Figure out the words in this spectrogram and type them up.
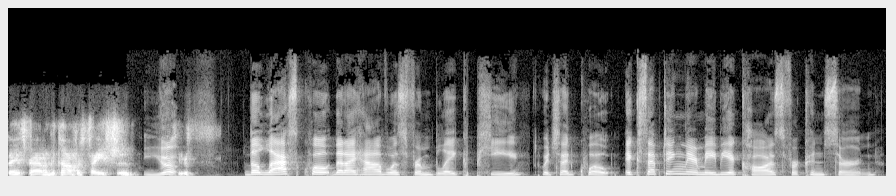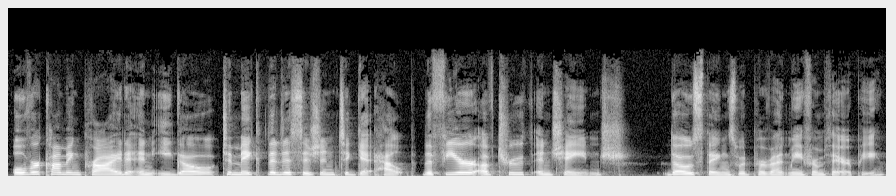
Thanks for having the conversation. Yes. The last quote that I have was from Blake P, which said, quote, accepting there may be a cause for concern, overcoming pride and ego to make the decision to get help, the fear of truth and change. Those things would prevent me from therapy.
